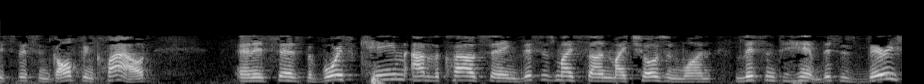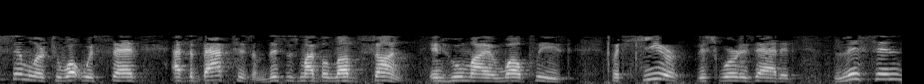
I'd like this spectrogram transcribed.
it's this engulfing cloud, and it says, The voice came out of the cloud saying, This is my son, my chosen one, listen to him. This is very similar to what was said at the baptism. This is my beloved son, in whom I am well pleased. But here, this word is added, listen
